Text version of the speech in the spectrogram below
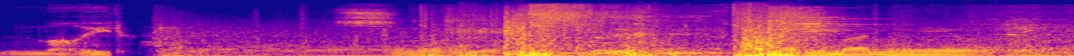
参る。忍びへ。再び間に合えよう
